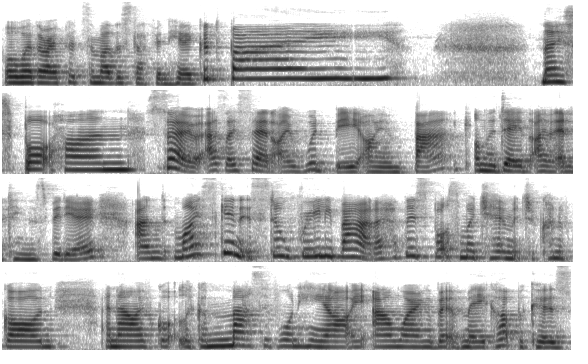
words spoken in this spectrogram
or whether I put some other stuff in here. Goodbye! Nice spot, hun. So, as I said I would be, I am back on the day that I'm editing this video and my skin is still really bad. I had those spots on my chin which have kind of gone and now I've got like a massive one here. I am wearing a bit of makeup because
